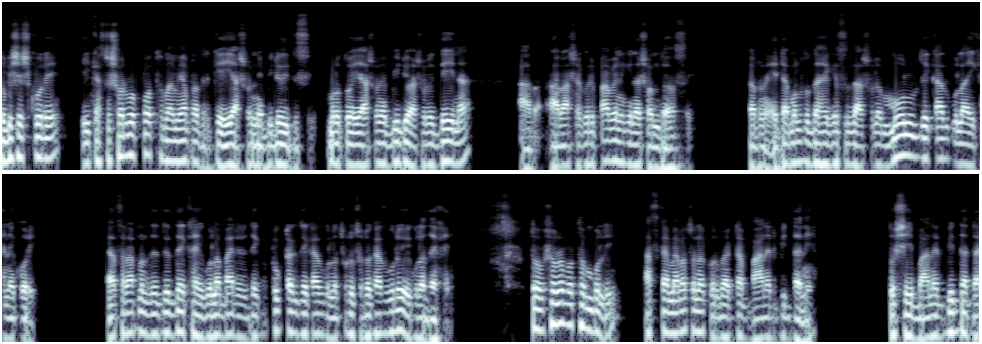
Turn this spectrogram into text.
তো বিশেষ করে এই কাজটা সর্বপ্রথম আমি আপনাদেরকে এই আসনে ভিডিও দিতেছি। মূলত এই আসনের ভিডিও আসলে দেই না, আর আর আশা করি পাবেন কিনা সন্দেহ আছে। কারণ এটা মূলত দেখা গেছে যে আসলে মূল যে কাজগুলা এখানে করি। এছাড়া আপনাদের যে দেখায় এগুলা বাইরের যে টুকটাক যে কাজগুলো, ছোট ছোট কাজগুলো, এগুলা দেখাই। তো সর্বপ্রথম বলি, আজকে আমি আলোচনা করব একটা বানের বিদ্যা নিয়ে। তো সেই বানের বিদ্যাটা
